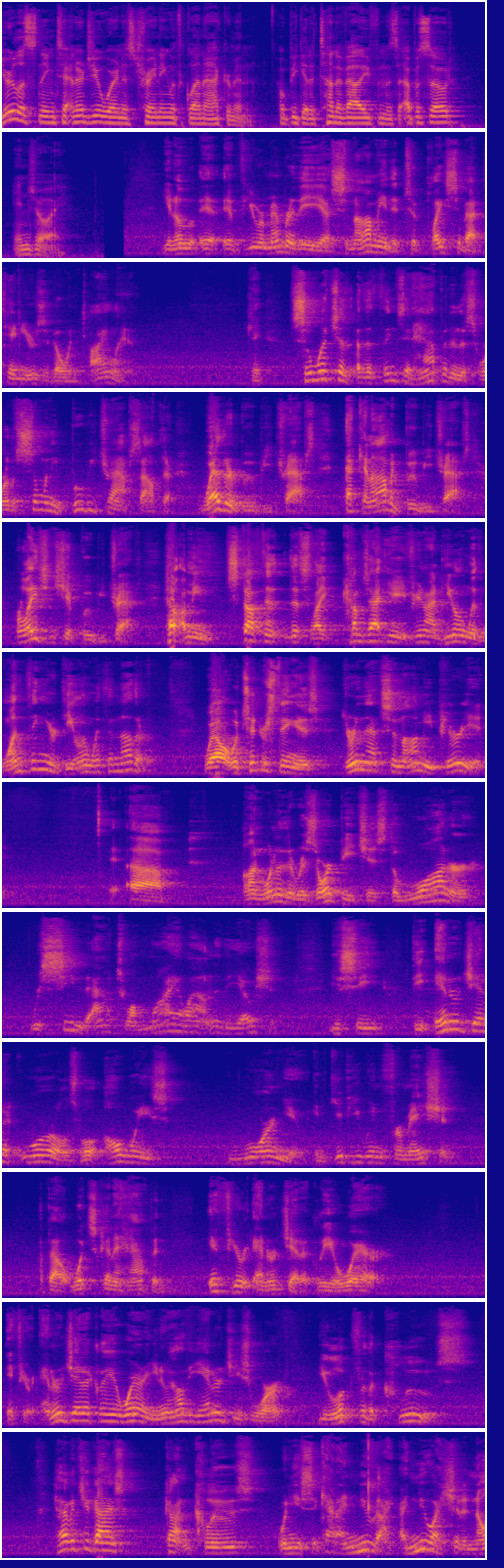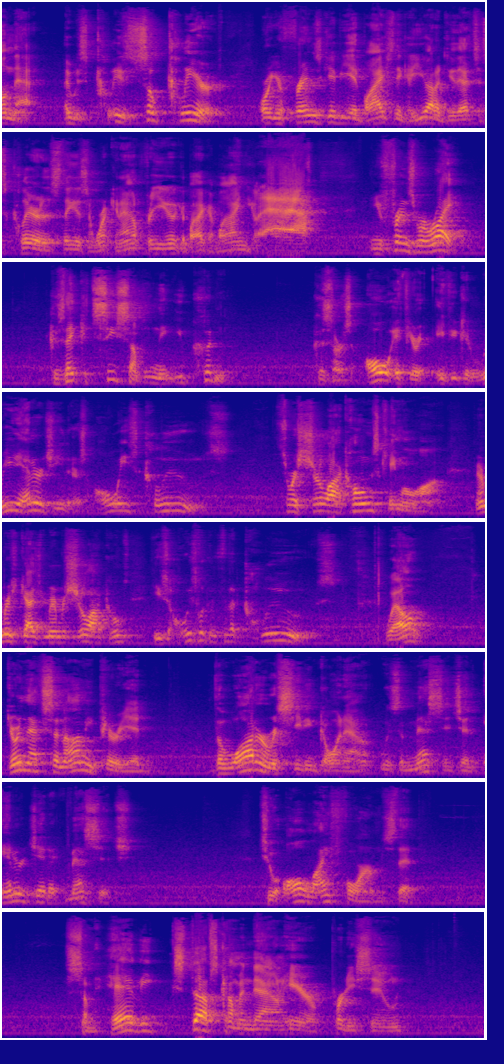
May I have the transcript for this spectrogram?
You're listening to Energy Awareness Training with Glenn Ackerman. Hope you get a ton of value from this episode. Enjoy. You know, if you remember the uh, tsunami that took place about 10 years ago in Thailand, okay, so much of, the things that happen in this world, there's so many booby traps out there weather booby traps, economic booby traps, relationship booby traps. Hell, I mean, stuff that, that's like comes at you. If you're not dealing with one thing, you're dealing with another. Well, what's interesting is during that tsunami period, uh, on one of the resort beaches, the water receded out to a mile out into the ocean. You see, the energetic worlds will always warn you and give you information about what's going to happen if you're energetically aware. If you're energetically aware, you know how the energies work, you look for the clues. Haven't you guys gotten clues when you say, God, I knew I, I knew I should have known that. It was, it was so clear or your friends give you advice, they go, you got to do that. It's clear this thing isn't working out for you. Goodbye, goodbye. And you go, ah. And your friends were right because they could see something that you couldn't. Because there's oh, if you're if you can read energy, there's always clues. That's where Sherlock Holmes came along. Remember, you guys remember Sherlock Holmes? He's always looking for the clues. Well, during that tsunami period, the water receding going out was a message, an energetic message to all life forms that some heavy stuff's coming down here pretty soon.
